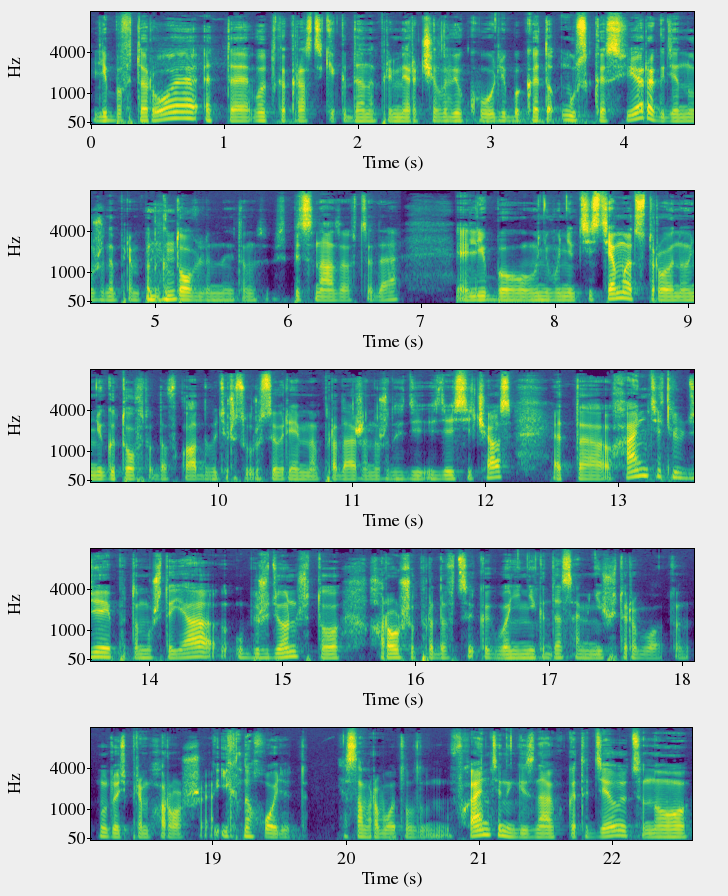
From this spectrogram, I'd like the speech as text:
либо второе, это вот как раз-таки, когда, например, человеку либо какая-то узкая сфера, где нужны прям подготовленные там спецназовцы, да, либо у него нет системы отстроенной, он не готов туда вкладывать ресурсы, время продажи нужно здесь, здесь сейчас, это хантить людей, потому что я убежден, что хорошие продавцы, как бы они никогда сами не ищут работу, ну, то есть прям хорошие, их находят. Я сам работал в хантинге, знаю, как это делается, но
